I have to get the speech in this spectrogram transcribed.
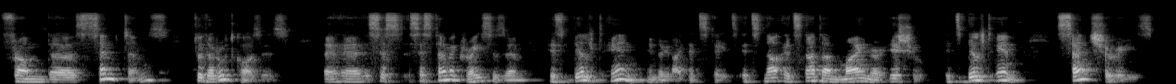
from the symptoms to the root causes. Uh, uh, systemic racism is built in in the United States. It's not, it's not a minor issue. It's built in centuries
